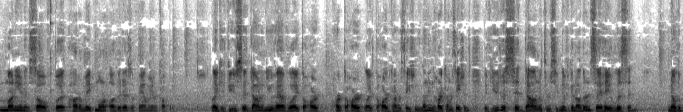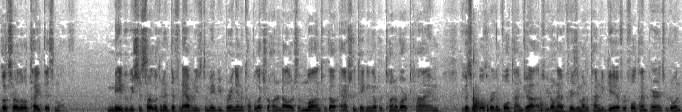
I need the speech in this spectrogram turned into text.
money in itself, but how to make more of it as a family and a couple. Like if you sit down and you have like the heart heart to heart, like the hard conversations, not even the hard conversations. If you just sit down with your significant other and say, "Hey, listen, you know the books are a little tight this month. Maybe we should start looking at different avenues to maybe bring in a couple extra hundred dollars a month without actually taking up a ton of our time." Because we're both working full time jobs. We don't have crazy amount of time to give. We're full time parents. We're doing,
